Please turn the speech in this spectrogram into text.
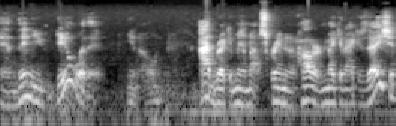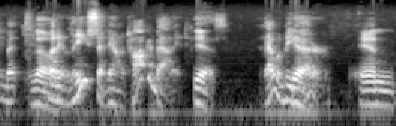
and then you deal with it. You know, I'd recommend not screaming and hollering and making an accusation, but No. but at least sit down and talk about it. yes. That would be Yeah. better. And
